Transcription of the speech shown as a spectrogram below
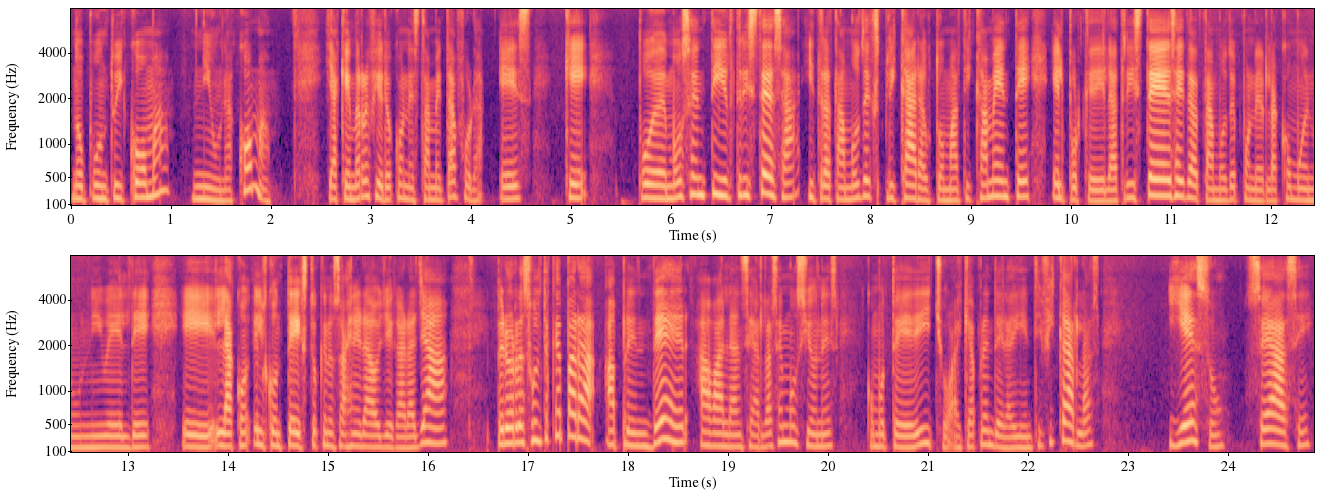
no punto y coma ni una coma. ¿Y a qué me refiero con esta metáfora? Es que podemos sentir tristeza y tratamos de explicar automáticamente el porqué de la tristeza y tratamos de ponerla como en un nivel de eh, el contexto que nos ha generado llegar allá. Pero resulta que para aprender a balancear las emociones, como te he dicho, hay que aprender a identificarlas y eso se hace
